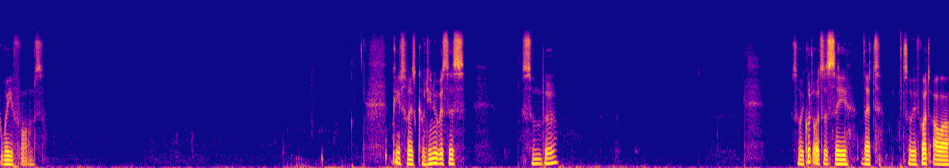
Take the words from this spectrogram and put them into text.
waveforms. Okay, so let's continue with this symbol. So we could also say that, so we've got our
